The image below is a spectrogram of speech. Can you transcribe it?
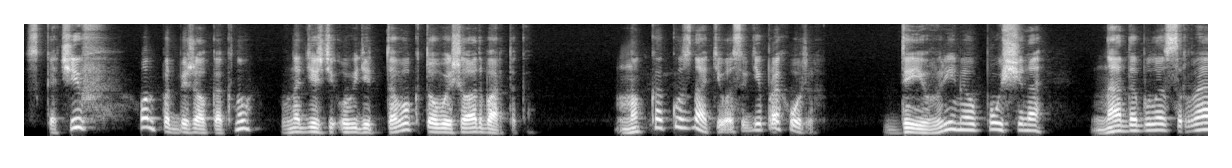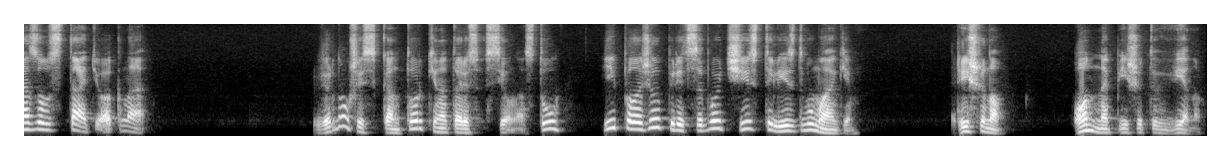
Скочив, он подбежал к окну в надежде увидеть того, кто вышел от Бартака. Но как узнать его среди прохожих? Да и время упущено, надо было сразу встать у окна. Вернувшись к конторке, нотариус сел на стул и положил перед собой чистый лист бумаги. Решено. Он напишет в Вену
